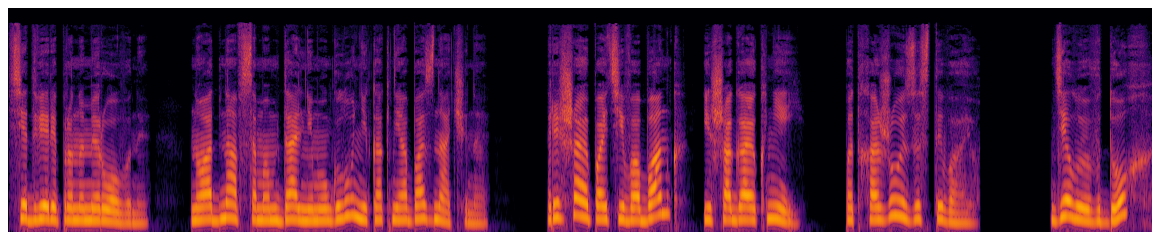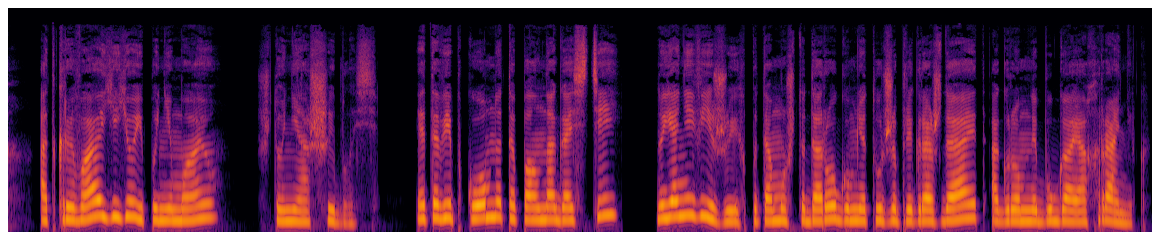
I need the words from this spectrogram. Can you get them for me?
Все двери пронумерованы, но одна в самом дальнем углу никак не обозначена. Решаю пойти в банк и шагаю к ней. Подхожу и застываю. Делаю вдох, открываю ее и понимаю, что не ошиблась. Эта вип-комната полна гостей, но я не вижу их, потому что дорогу мне тут же преграждает огромный бугай-охранник.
